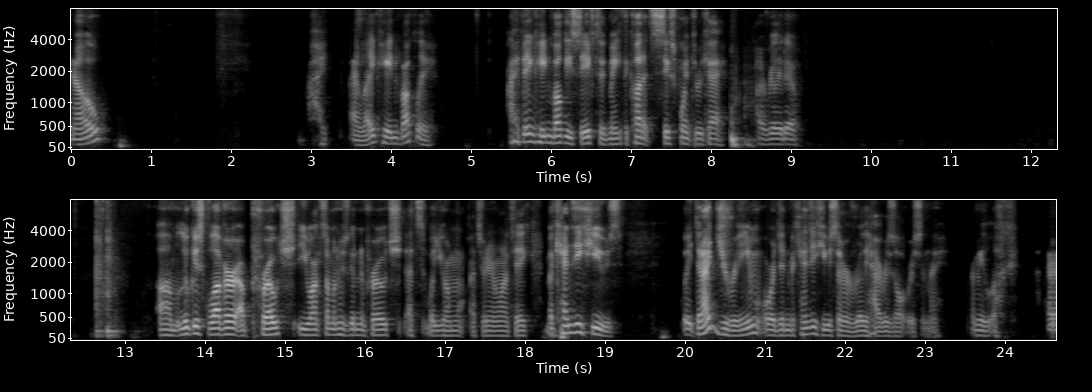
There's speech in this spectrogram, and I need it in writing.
No. I I like Hayden Buckley. I think Hayden Buckley's safe to make the cut at 6.3K. I really do. Um, Lucas Glover approach. You want someone who's good in approach. That's what you. That's what you want to take. Mackenzie Hughes. Wait, did I dream or did Mackenzie Hughes have a really high result recently? Let me look. I,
